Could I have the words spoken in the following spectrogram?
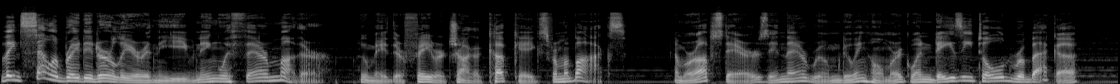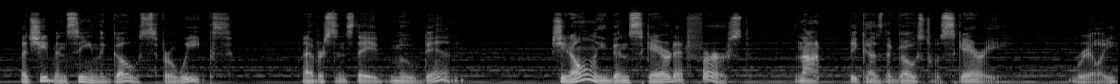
They'd celebrated earlier in the evening with their mother, who made their favorite chocolate cupcakes from a box, and were upstairs in their room doing homework when Daisy told Rebecca that she'd been seeing the ghosts for weeks, ever since they'd moved in. She'd only been scared at first, not because the ghost was scary, really,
